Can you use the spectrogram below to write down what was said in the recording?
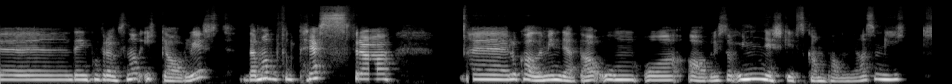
eh, den konferansen hadde ikke avlyst. De hadde fått press fra eh, lokale myndigheter om å avlyse underskriftskampanjer som gikk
